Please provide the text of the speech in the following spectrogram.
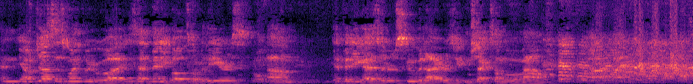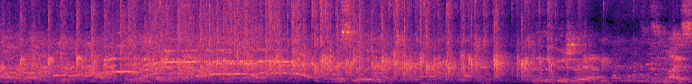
and you know, Justin's went through, uh, he's had many boats over the years. Um, if any of you guys are scuba divers, you can check some of them out. They're fish happy. Some nice,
